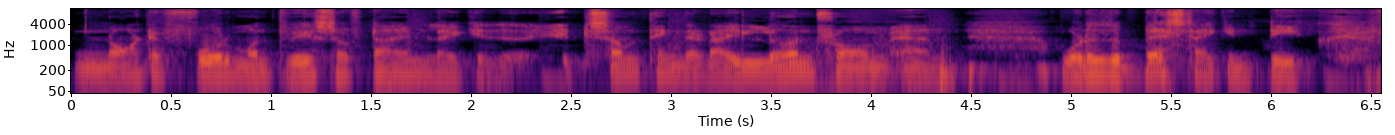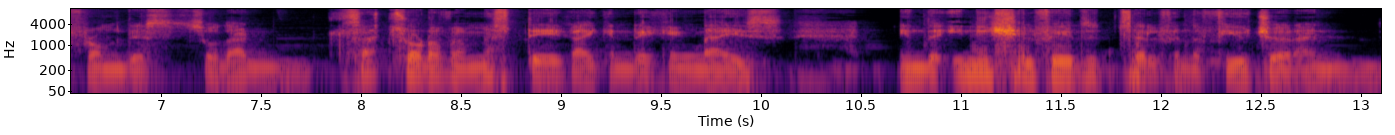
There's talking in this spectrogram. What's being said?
not a four month waste of time. Like it, it's something that i learn from and what is the best i can take from this. So that such sort of a mistake i can recognize in the initial phase itself in the future and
